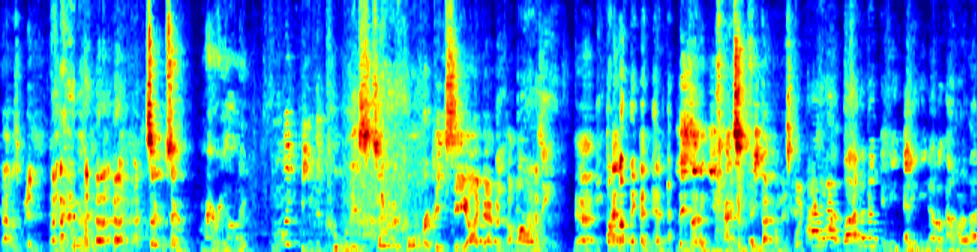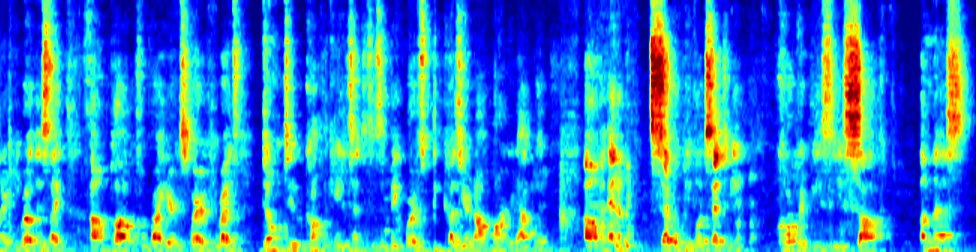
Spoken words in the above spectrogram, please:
That was weird. so, so Mariano might be the coolest sort of corporate VC I've ever come across. Only. Yeah. And, and, and Liz, I think you've had some feedback on this point. I have, but I don't know if you, any of you know Elmore Leonard. He wrote this like um, blog for writers where he writes, "Don't do complicated sentences and big words because you're not Margaret Atwood." Um, and several people have said to me, "Corporate VCs suck unless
